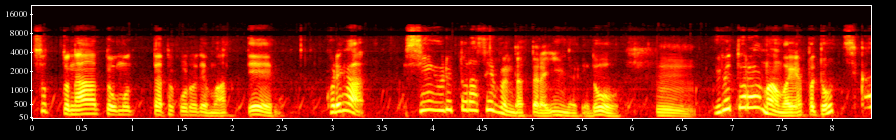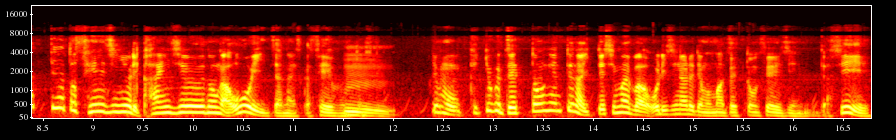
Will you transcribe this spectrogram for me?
ちょっとなぁと思ったところでもあって、これが、新ウルトラセブンだったらいいんだけど、うん、ウルトラマンはやっぱどっちかっていうと、成人より怪獣のが多いじゃないですか、成分として。うん、でも結局、ゼットン編っていうのは言ってしまえば、オリジナルでもまあゼットン星人だし、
